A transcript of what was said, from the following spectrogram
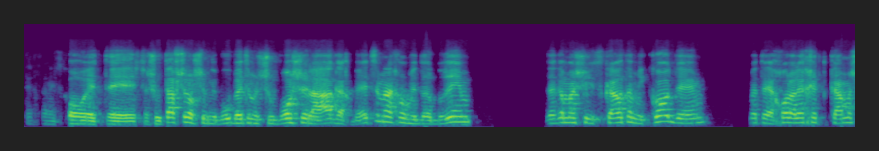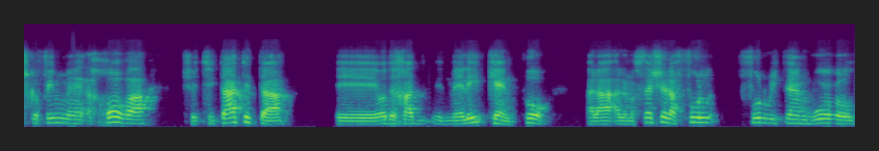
תכף אני אזכור את, אה, את השותף שלו, שהם דיברו בעצם על שובו של האג"ח. בעצם אנחנו מדברים, זה גם מה שהזכרת מקודם, אם אתה יכול ללכת כמה שקפים אה, אחורה, שציטטת, אה, עוד אחד נדמה לי, כן, פה, על, על הנושא של ה-full full return world,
